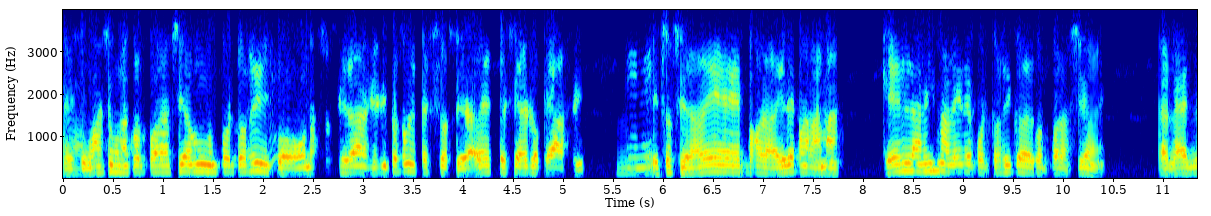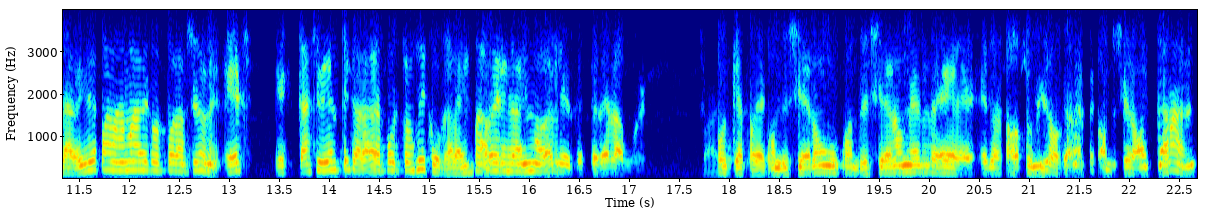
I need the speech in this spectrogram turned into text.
Si tú haces una corporación en Puerto Rico o una sociedad, que son sociedades especiales lo que hacen, sociedades bajo la ley de Panamá, que es la misma ley de Puerto Rico de corporaciones. La, ley de Panamá de corporaciones es, es casi idéntica a la de Puerto Rico, que a la misma vez es la misma ley de la web. Porque pues, cuando hicieron cuando hicieron el, eh, el, Estados Unidos, obviamente, cuando hicieron el canal,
